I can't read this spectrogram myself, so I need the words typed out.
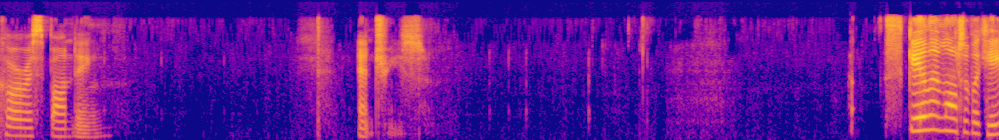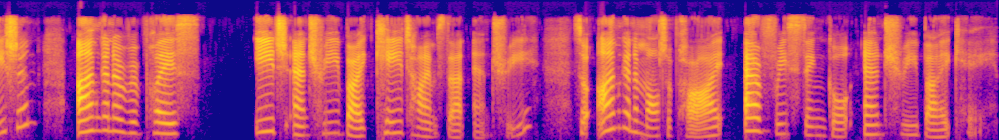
corresponding entries. Scalar multiplication, I'm going to replace each entry by k times that entry. So I'm going to multiply every single entry by k.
